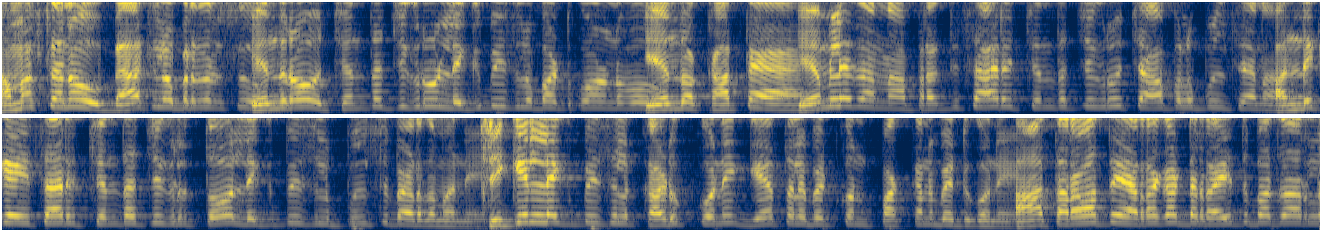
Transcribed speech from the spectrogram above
నమస్తే నువ్వు బ్యాచులర్ బ్రదర్స్. ఏంద్రో చింత చిగురు లెగ్ పీసులు పట్టుకోండు ఏందో కథ? ఏం లేదన్న ప్రతిసారి చింత చిగురు చేపల పులుసేనా? అందుకే ఈసారి చింత చిగురుతో లెగ్ పీసులు పులుసు పెడదామని. చికెన్ లెగ్ పీసులు కడుక్కొని గీతలు పెట్టుకొని పక్కన పెట్టుకొని. ఆ తర్వాత ఎర్రగడ్డ రైతు బజార్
